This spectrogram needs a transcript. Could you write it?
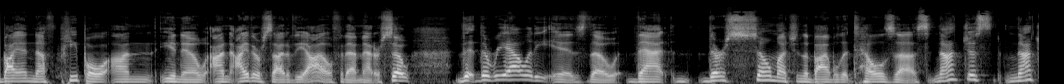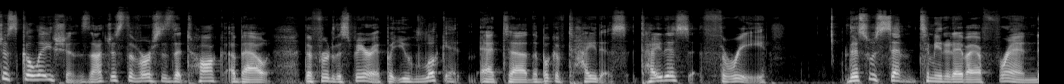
by enough people on, you know, on either side of the aisle for that matter. So the the reality is though that there's so much in the Bible that tells us not just not just Galatians, not just the verses that talk about the fruit of the spirit, but you look at at uh, the book of Titus, Titus 3 this was sent to me today by a friend,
